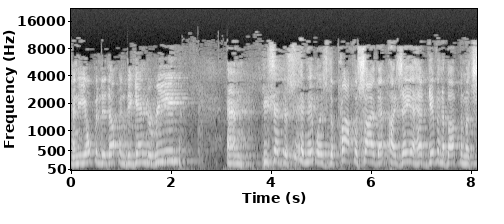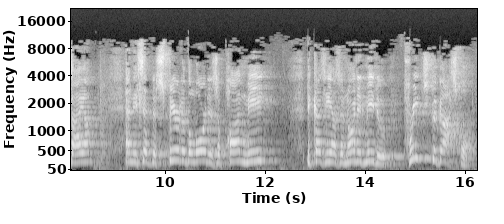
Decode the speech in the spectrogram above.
and he opened it up and began to read. And he said this, and it was the prophesy that Isaiah had given about the Messiah. And he said, The Spirit of the Lord is upon me because he has anointed me to preach the gospel.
